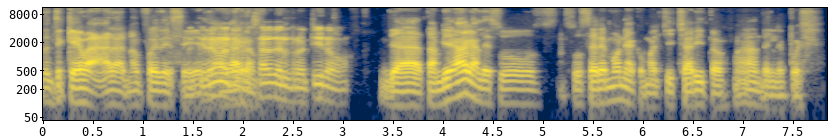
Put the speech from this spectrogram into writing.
De qué vara, no puede ser. Queremos agarra. regresar del retiro. Ya, también hágale su, su ceremonia como al chicharito. Ándenle, pues.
